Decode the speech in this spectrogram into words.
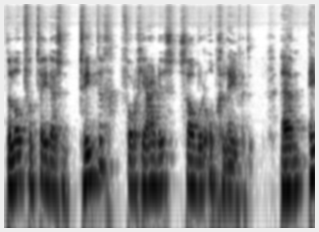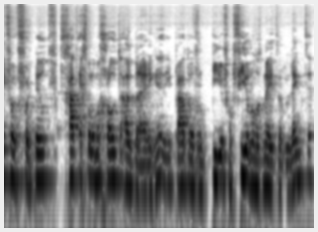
de loop van 2020, vorig jaar dus, zou worden opgeleverd. Um, even voor het beeld, het gaat echt wel om een grote uitbreiding. Hè? Je praat over een pier van 400 meter lengte,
